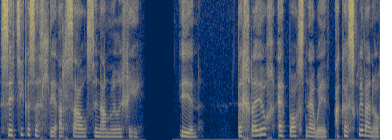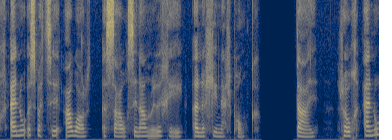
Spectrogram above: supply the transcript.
Sut i gysylltu ar sawl sy'n anwyl i chi? 1. Dechreuwch e-bost newydd ac ysgrifennwch enw ysbyty a ward y sawl sy'n anwyl i chi yn y llinell pwnc. 2. Rhowch enw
